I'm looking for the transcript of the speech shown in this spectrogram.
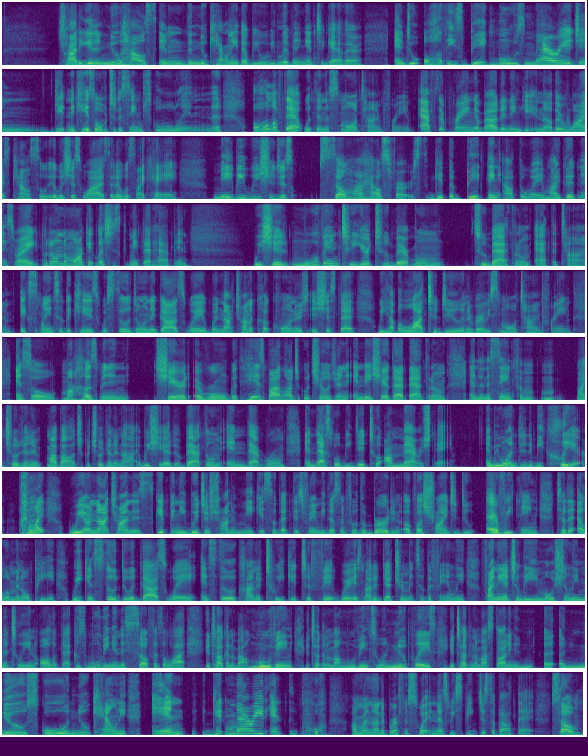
try to get a new house in the new county that we would be living in together and do all these big moves marriage and getting the kids over to the same school and uh, all of that within a small time frame after praying about it and getting other wise counsel it was just wise that it was like hey maybe we should just sell my house first get the big thing out the way. My goodness right? Put it on the market. Let's just make that happen we should move into your two bedroom two bathroom at the time. Explain to the kids we're still doing it God's way. We're not trying to cut corners. It's just that we have a lot to do in a very small time frame. And so my husband shared a room with his biological children and they shared that bathroom and then the same for my children and my biological children and I we shared a bathroom in that room and that's what we did to our marriage day and we wanted it to be clear like we are not trying to skip any we're just trying to make it so that this family doesn't feel the burden of us trying to do everything to the elemental p. We can still do it god's way and still kind of tweak it to fit where it's not a detriment to the family financially emotionally mentally and all of that because moving in itself is a lot. You're talking about moving you're talking about moving to a new place you're talking about starting a, a, a new school a new county and getting married and i'm running out of breath and sweating as we speak just about that. So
